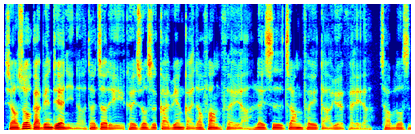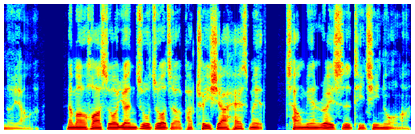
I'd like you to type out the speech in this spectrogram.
小说改编电影呢，在这里可以说是改编改到放飞啊，类似张飞打岳飞啊，差不多是那样啊。那么话说，原著作者 Patricia Highsmith 长眠瑞士提契诺嘛。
